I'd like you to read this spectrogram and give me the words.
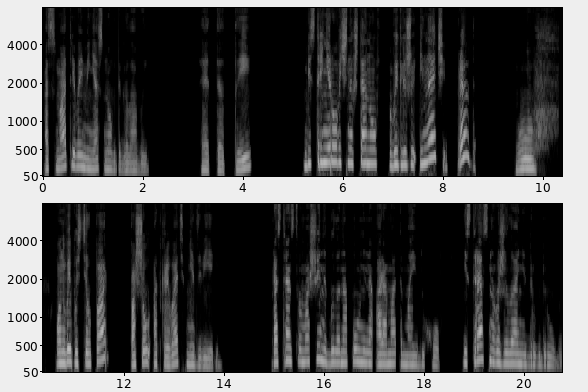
осматривая меня с ног до головы. — Это ты? — Без тренировочных штанов выгляжу иначе, правда? — Ух! Он выпустил пар, пошел открывать мне двери. Пространство машины было наполнено ароматом моих духов и страстного желания друг друга.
